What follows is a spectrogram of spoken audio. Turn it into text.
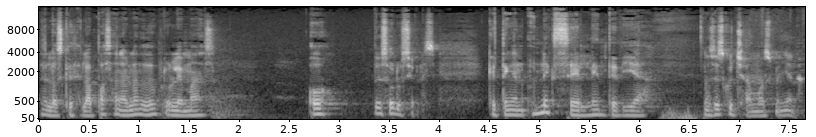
de los que se la pasan hablando de problemas o de soluciones? Que tengan un excelente día. Nos escuchamos mañana.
